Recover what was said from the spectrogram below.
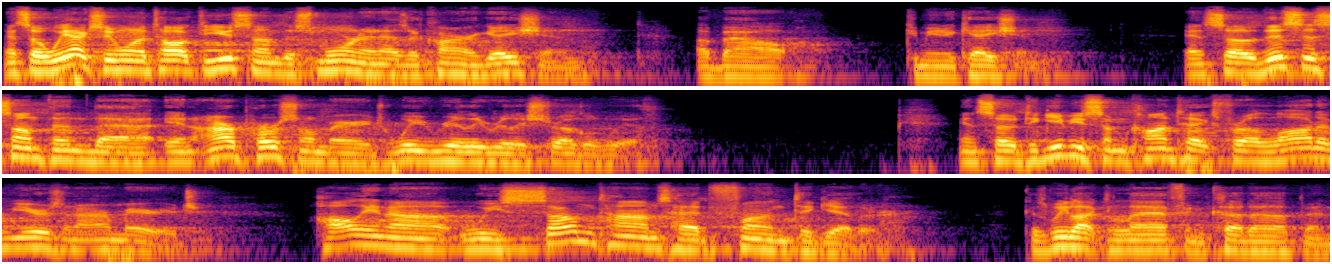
And so we actually want to talk to you some this morning as a congregation about communication. And so this is something that in our personal marriage we really, really struggled with. And so to give you some context, for a lot of years in our marriage, Holly and I, we sometimes had fun together because we like to laugh and cut up. And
